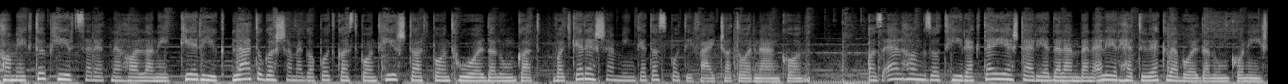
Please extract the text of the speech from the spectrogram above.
Ha még több hírt szeretne hallani, kérjük, látogassa meg a podcast.hírstart.hu oldalunkat, vagy keressen minket a Spotify csatornánkon. Az elhangzott hírek teljes terjedelemben elérhetőek weboldalunkon is.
